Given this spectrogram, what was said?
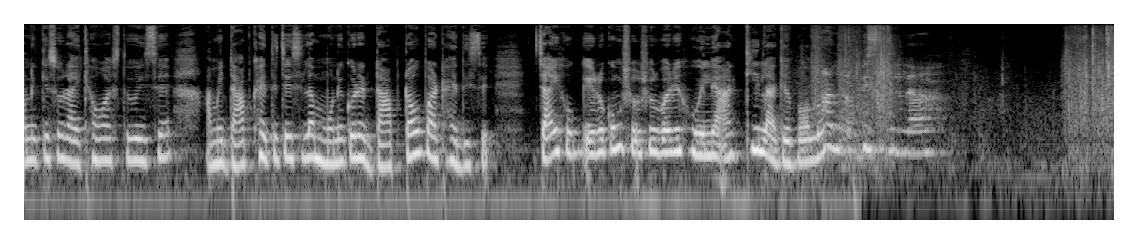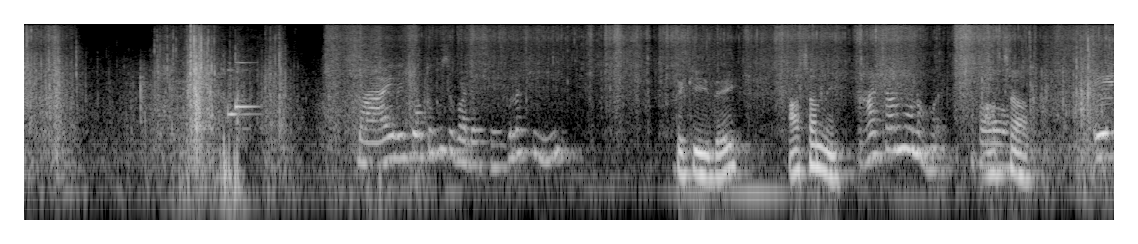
অনেক কিছু রাইখাও আসতে হয়েছে আমি ডাব খাইতে চেয়েছিলাম, মনে করে ডাবটাও পাঠাই দিছে। যাই হোক এরকম শ্বশুর বাড়ি হইলে আর কি লাগে বলো? বাইরে কত কিছু পাঠাইছে? এগুলো কি? কি দেই? আচার নেই? আচার মনে হয়। আচার। এই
